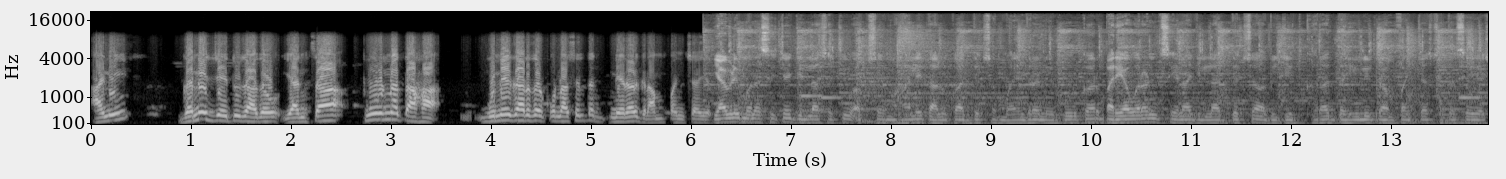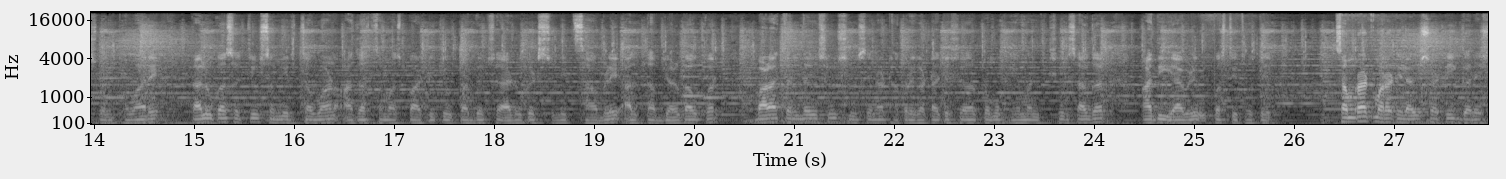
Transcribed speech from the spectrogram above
आणि गणेश जेतू जाधव यांचा पूर्णतः गुन्हेगार जर कोण असेल तर नेरळ ग्रामपंचायत. यावेळी मनसेचे जिल्हा सचिव अक्षय महाले तालुका अध्यक्ष महेंद्र निरगुडकर पर्यावरण सेना जिल्हाध्यक्ष अभिजित खरत दहिवली ग्रामपंचायत सदस्य यशवंत फवारे तालुका सचिव समीर चव्हाण आझाद समाज पार्टीचे उपाध्यक्ष ॲडव्होकेट सुमित साबळे अल्ताफ जळगावकर बाळा चंदनशिव शिवसेना ठाकरे गटाचे शहर प्रमुख हेमंत क्षीरसागर आदी यावेळी उपस्थित होते. सम्राट मराठी लाईव्हसाठी गणेश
